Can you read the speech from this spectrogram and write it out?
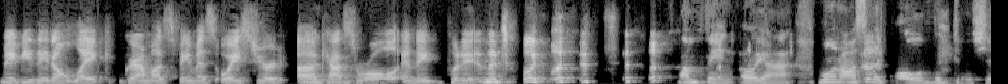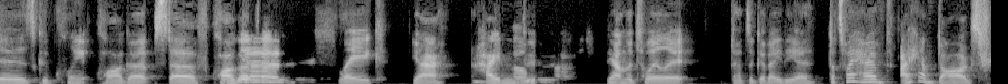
maybe they don't like grandma's famous oyster uh, Mm. casserole and they put it in the toilet. something. Oh yeah. Well, and also like all of the dishes could clean, clog up stuff, clog up like yeah, hiding Oh, food down the toilet. That's a good idea. That's why I have I have dogs.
